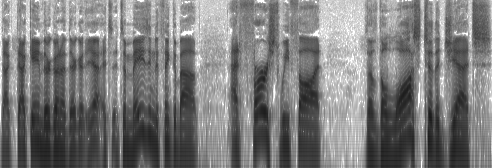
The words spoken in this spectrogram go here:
That that game they're going to they're to yeah, it's it's amazing to think about. At first we thought the the loss to the Jets,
